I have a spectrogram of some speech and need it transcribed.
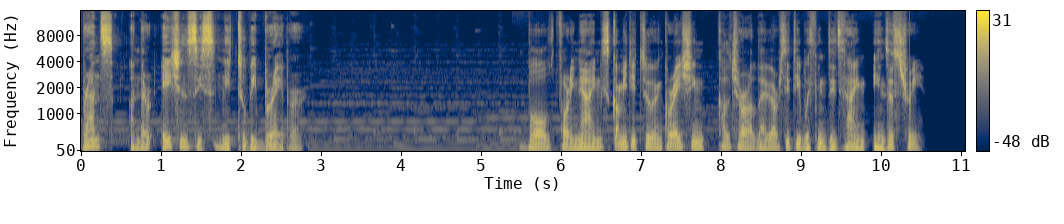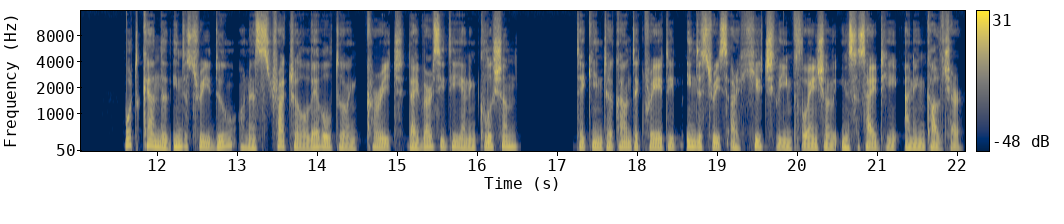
Brands and their agencies need to be braver. Vault 49 is committed to encouraging cultural diversity within the design industry. What can the industry do on a structural level to encourage diversity and inclusion taking into account that creative industries are hugely influential in society and in culture.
